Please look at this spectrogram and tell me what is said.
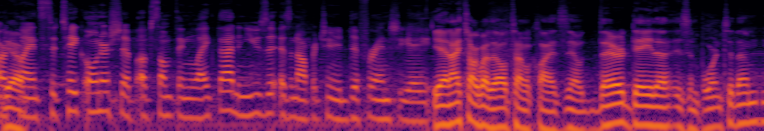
our Yeah. clients to take ownership of something like that and use it as an opportunity to differentiate. Yeah, and I talk about that all the time with clients. You know, their data is important to them.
